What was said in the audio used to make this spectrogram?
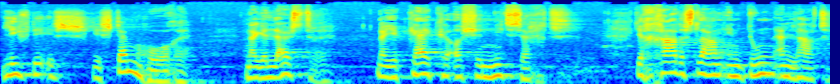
Liefde is je stem horen, naar je luisteren, naar je kijken als je niets zegt. Je gadeslaan in doen en laten.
